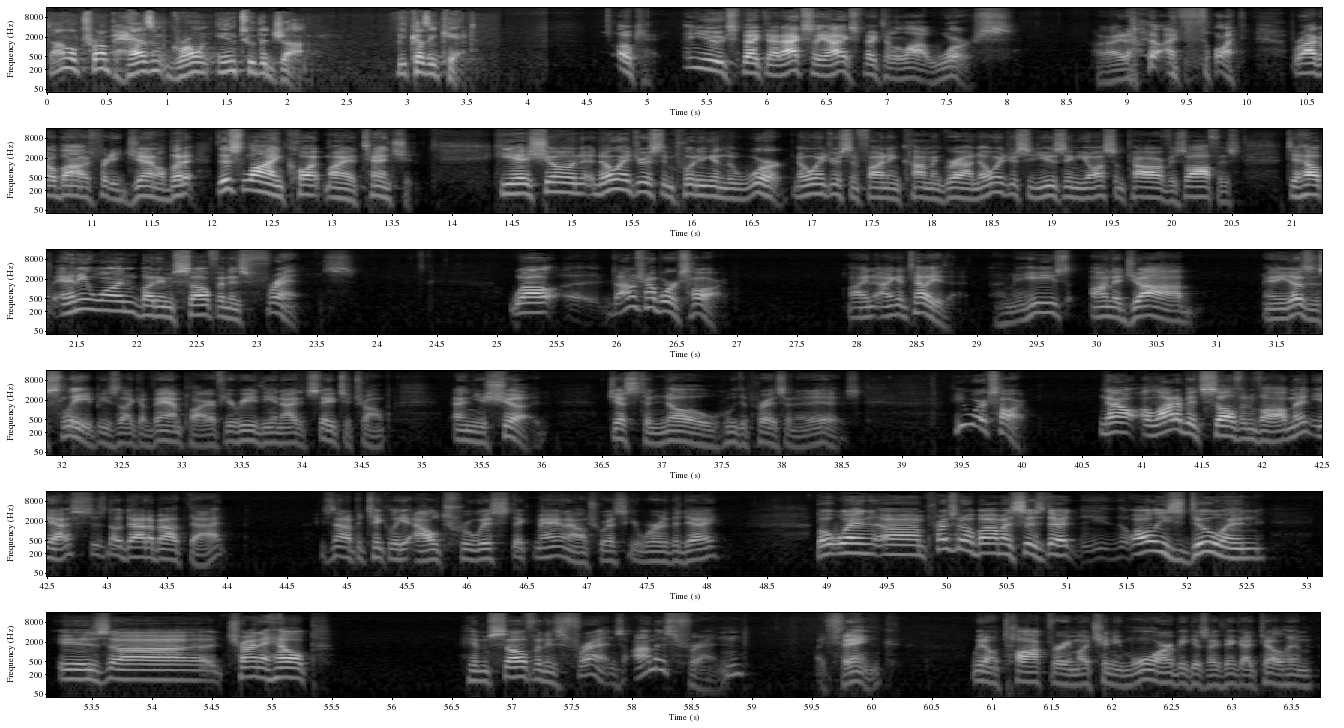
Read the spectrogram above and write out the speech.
Donald Trump hasn't grown into the job because he can't. Okay. And you expect that. Actually, I expected a lot worse. All right. I thought Barack Obama was pretty gentle, but this line caught my attention. He has shown no interest in putting in the work, no interest in finding common ground, no interest in using the awesome power of his office to help anyone but himself and his friends. Well, uh, Donald Trump works hard. I, I can tell you that. I mean, he's on the job and he doesn't sleep. He's like a vampire if you read the United States of Trump, and you should, just to know who the president is. He works hard. Now, a lot of it's self involvement, yes, there's no doubt about that. He's not a particularly altruistic man, altruistic word of the day. But when um, President Obama says that all he's doing is uh, trying to help himself and his friends, I'm his friend, I think. We don't talk very much anymore because I think I tell him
